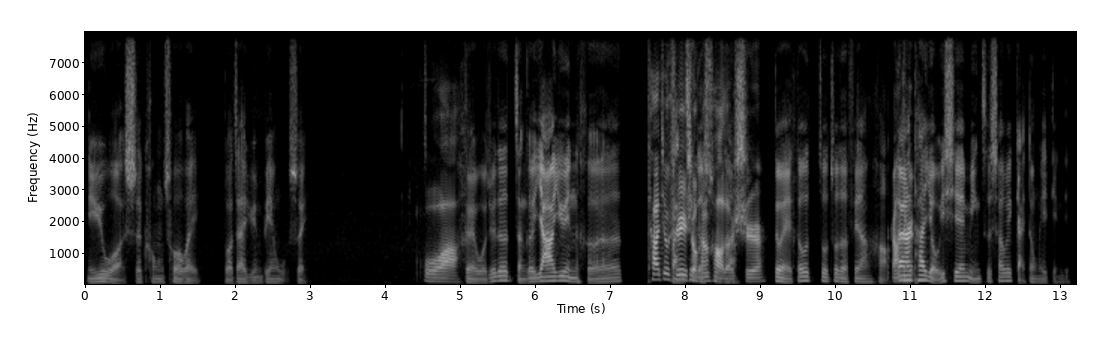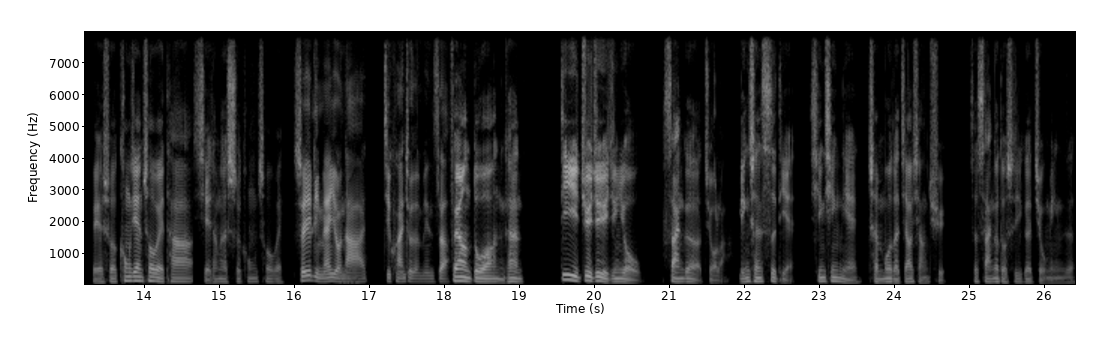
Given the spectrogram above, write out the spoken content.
你与我时空错位，躲在云边午睡。哇，对我觉得整个押韵和它就是一首很好的诗。对都做做的非常好。当然，它有一些名字稍微改动了一点点，比如说空间错位，它写成了时空错位，所以里面有哪几款酒的名字？非常多。你看，第一句就已经有三个酒了：凌晨四点、新青年、沉默的交响曲，这三个都是一个酒名字。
